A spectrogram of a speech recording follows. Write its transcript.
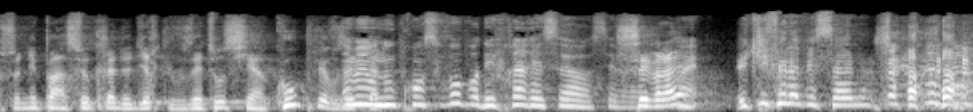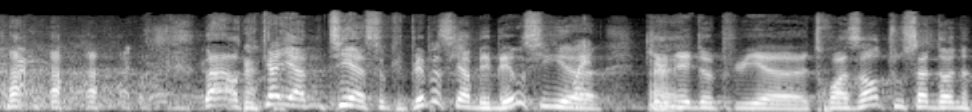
ce n'est pas un secret de dire que vous êtes aussi un couple. et Vous Non, mais on nous prend souvent pour des frères et sœurs, c'est vrai. C'est vrai Ouais. Et qui fait la vaisselle? Bah, en tout cas, il y a un petit à s'occuper parce qu'il y a un bébé aussi euh, Ouais. qui est né depuis euh, trois ans. Tout ça donne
